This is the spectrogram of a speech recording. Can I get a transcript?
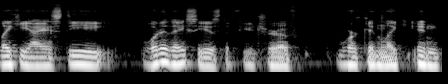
Leakey ISD what do they see as the future of work in Lake in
